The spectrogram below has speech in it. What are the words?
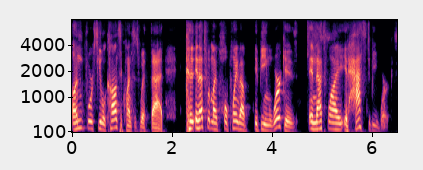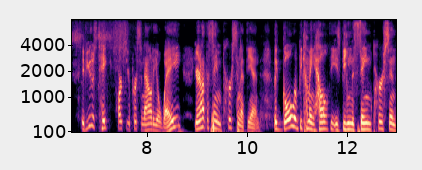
unforeseeable consequences with that. And that's what my whole point about it being work is. And that's why it has to be work. If you just take parts of your personality away, you're not the same person at the end. The goal of becoming healthy is being the same person,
